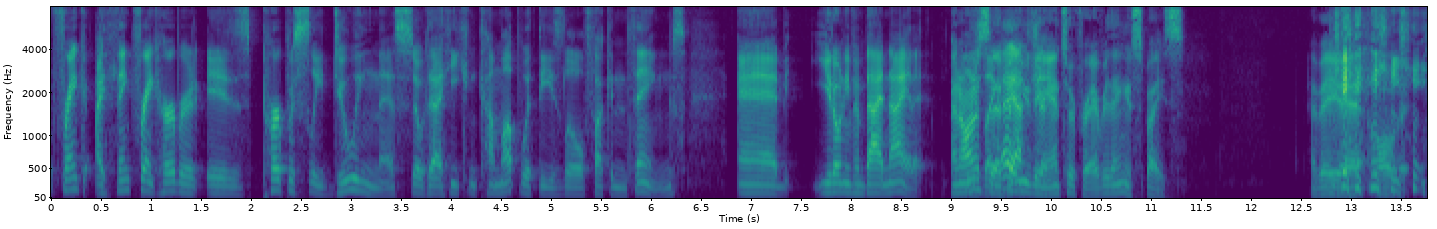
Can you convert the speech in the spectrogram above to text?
Frank I think Frank Herbert is purposely doing this so that he can come up with these little fucking things and you don't even bat an eye at it. And honestly, like, I "Oh, bet yeah, you the sure." answer for everything is spice. I bet you all of it.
